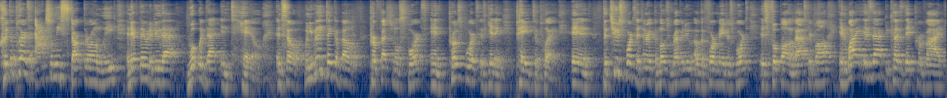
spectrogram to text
could the players actually start their own league? And if they were to do that, what would that entail? And so when you really think about professional sports and pro sports is getting paid to play. And the two sports that generate the most revenue of the four major sports is football and basketball. And why is that? Because they provide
